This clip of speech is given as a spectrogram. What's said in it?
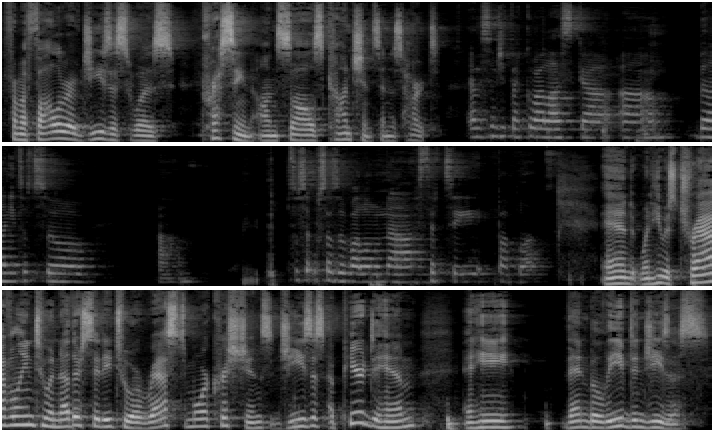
from a follower of Jesus was pressing on Saul's conscience and his heart. Já myslím, že taková láska byla něco, co, co se usazovalo na srdci Pavla. And when he was traveling to another city to arrest more Christians, Jesus appeared to him and he then believed in Jesus.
